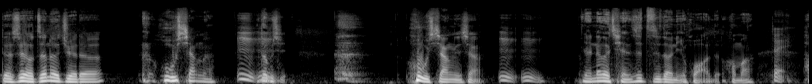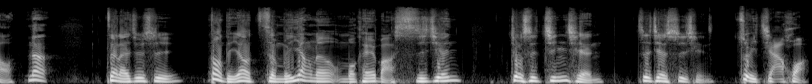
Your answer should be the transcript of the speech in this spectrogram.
对，所以我真的觉得 互相啊，嗯，对不起，互相一下，嗯嗯，那那个钱是值得你花的，好吗？对，好，那再来就是到底要怎么样呢？我们可以把时间就是金钱这件事情最佳化，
